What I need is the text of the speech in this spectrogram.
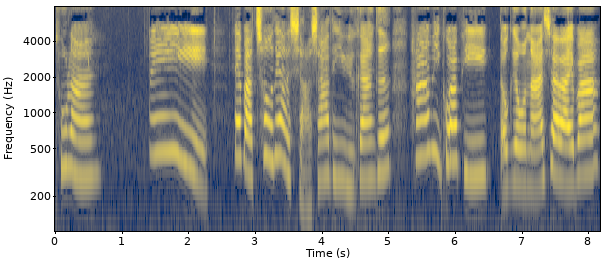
突然，哎，要把臭掉的小沙丁鱼干跟哈密瓜皮都给我拿下来吧！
